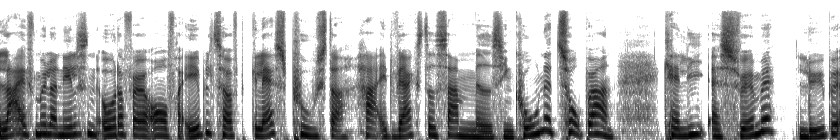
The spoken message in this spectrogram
Leif Møller Nielsen, 48 år fra Æbeltoft, glaspuster, har et værksted sammen med sin kone, to børn, kan lide at svømme, løbe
